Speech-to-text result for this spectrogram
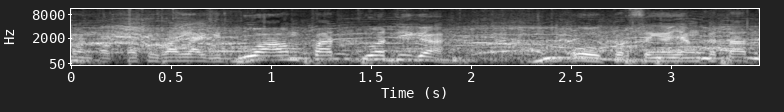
mantap satu kali lagi. 24 23. Oh, persaingan yang ketat.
